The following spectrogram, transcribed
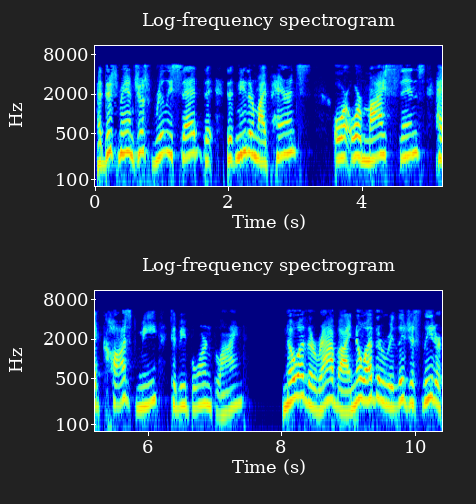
Had this man just really said that, that neither my parents or, or my sins had caused me to be born blind? No other rabbi, no other religious leader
